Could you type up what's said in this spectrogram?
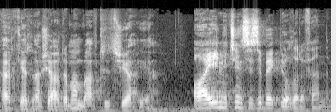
Herkes aşağıda mı vaftizci Yahya? Ayin için sizi bekliyorlar efendim.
